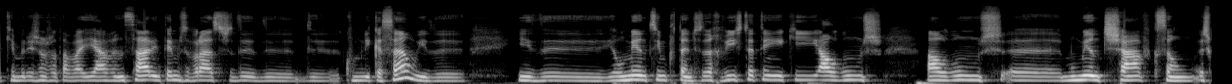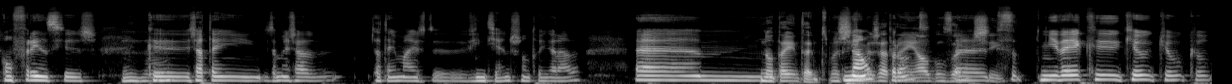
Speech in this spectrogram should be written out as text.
uh, que a Maria João já estava aí a avançar, em termos de braços de, de- de comunicação e de, e de elementos importantes da revista, tem aqui alguns, alguns uh, momentos-chave que são as conferências Uhum. que já tem, também já, já tem mais de 20 anos, não estou enganada. Ahm, Não têm tanto, mas sim, não, mas já pronto. têm alguns anos, Ah, sim. tinha ideia que, que, eu, que, eu, que eu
